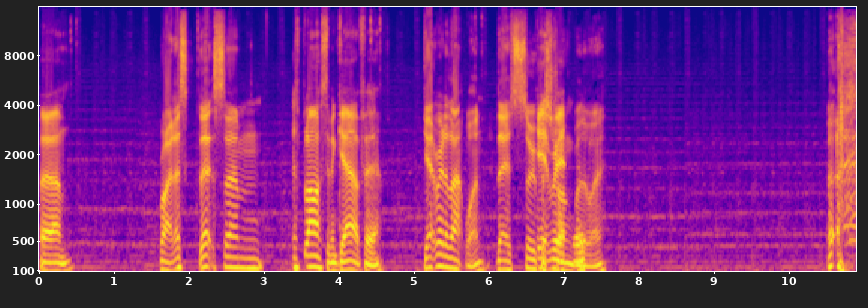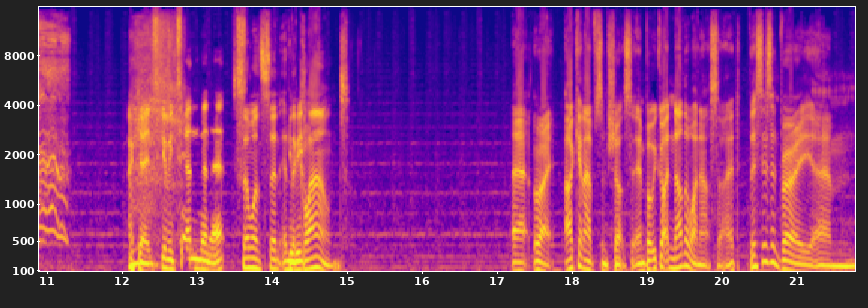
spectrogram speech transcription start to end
Um, Right. Let's let's um let's blast him and get out of here. Get rid of that one. They're super Get strong, by the way. Okay, just give me 10 minutes. Someone sent in Give the me- clowns. Uh, right, I can have some shots at him, but we've got another one outside. This isn't very um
